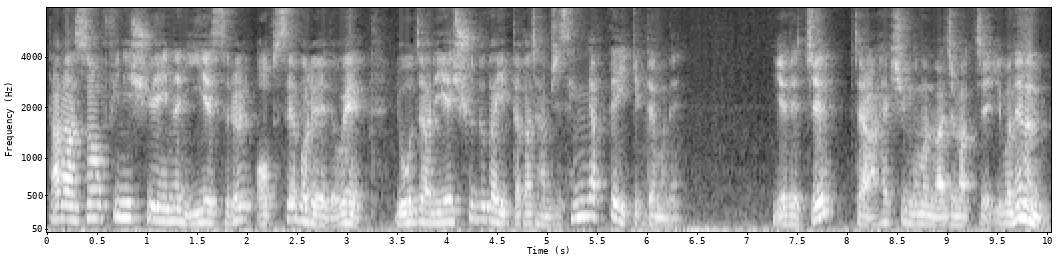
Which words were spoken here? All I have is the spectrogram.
따라서 finish에 있는 es를 없애버려야 돼. 왜? 요 자리에 should가 있다가 잠시 생략돼 있기 때문에. 이해됐지? 자, 핵심 구문 마지막 제. 이번에는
